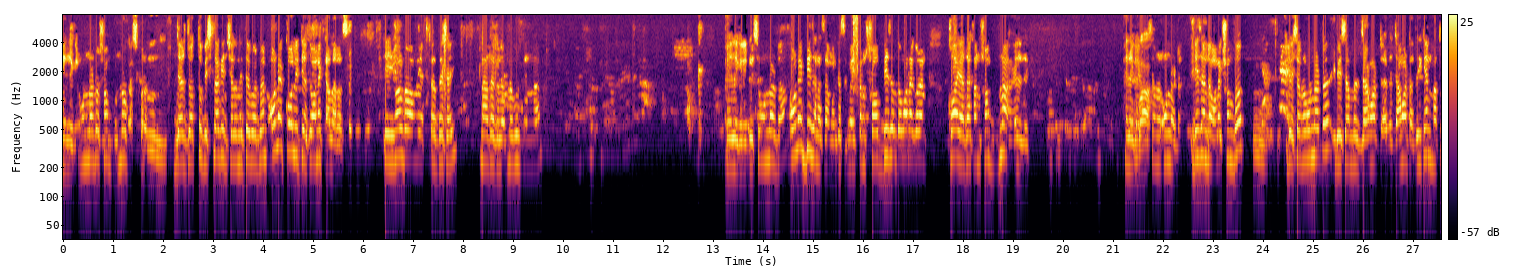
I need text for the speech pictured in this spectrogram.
এই দেখেন অন্যটাও সম্পূর্ণ কাজ করা। যার যত বিস লাগে ইনশাল্লাহ নিতে পারবেন। অনেক কোয়ালিটি আছে অনেক কালার আছে। এই মালটাও আমি একটা দেখাই। না দেখালে আপনি বুঝবেন না। এই দেখেন এটা হচ্ছে অন্যটা। অনেক ডিজাইন আছে আমার কাছে ভাই কারণ সব ডিজাইন তো মনে করেন দেখানো সম্ভব না। এই দেখেন। ডিজাইনটা অনেক সুন্দর। এটা হচ্ছে আপনার এটা হচ্ছে আপনার জামাটা। জামাটা দেখেন মাত্র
